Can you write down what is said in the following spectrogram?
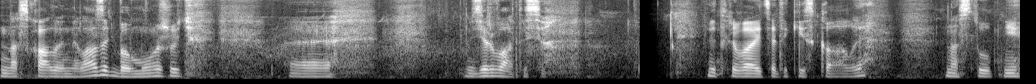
на скали не лазить, бо можуть е, зірватися. Відкриваються такі скали наступні.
